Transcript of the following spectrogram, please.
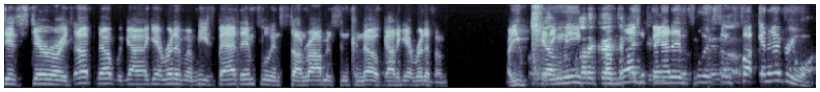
did steroids. Up, no, we got to get rid of him. He's bad influence on Robinson Cano. Got to get rid of him. Are you kidding me? a lot of good Germán's a bad influence on fucking everyone.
